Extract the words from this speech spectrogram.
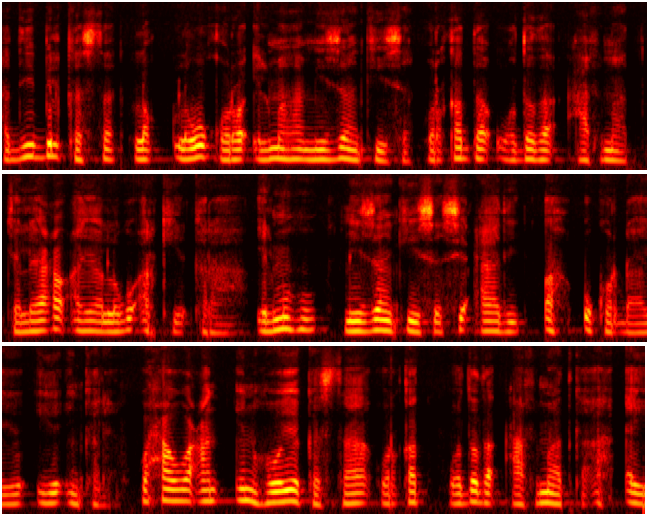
haddii bil kasta lagu qoro ilmaha miisaankiisa warqadda waddada caafimaad jaleeco ayaa lagu arki karaa. Ilmuhu miisaankiisa si caadi ah u kordhayo iyo in kale waxaa wacan in hooyo kastaa warqad waddada caafimaadka ah ay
